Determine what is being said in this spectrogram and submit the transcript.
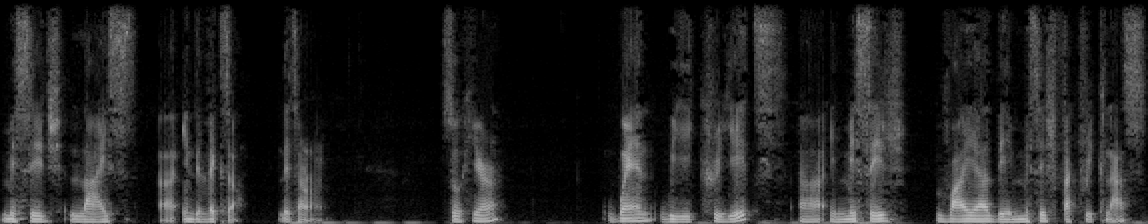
message lies uh, in the vector later on. So here, when we create uh, a message via the message factory class,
